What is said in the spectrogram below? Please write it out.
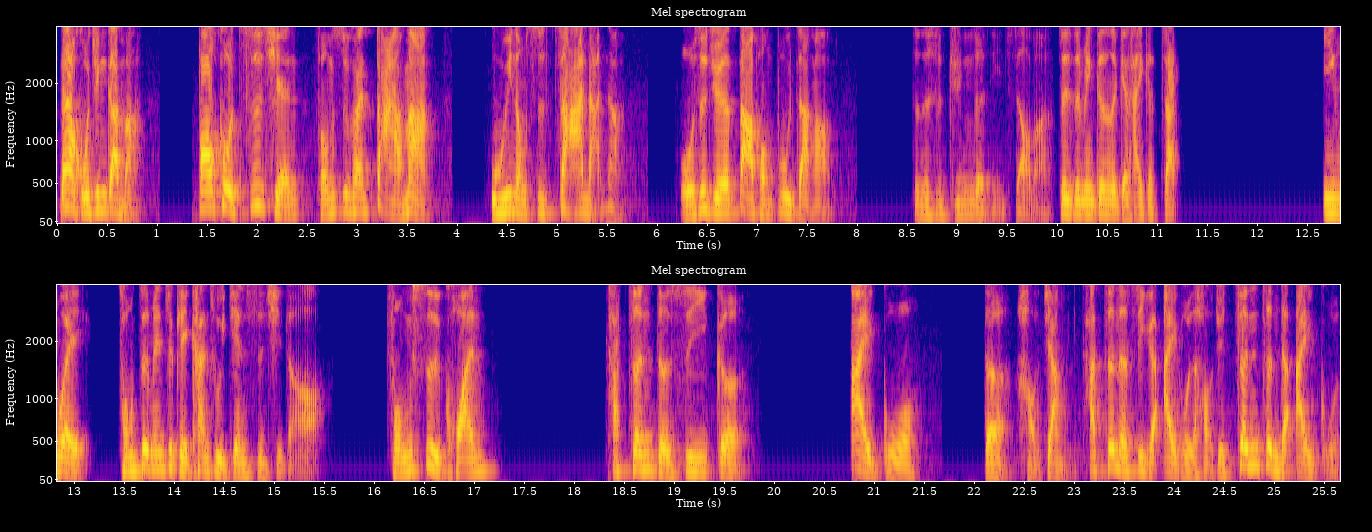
那要国军干嘛？”包括之前冯世宽大骂吴怡农是渣男、啊，我是觉得大鹏部长啊，真的是军人，你知道吗？在这边跟着给他一个赞，因为。从这边就可以看出一件事情的啊，冯世宽，他真的是一个爱国的好将领，他真的是一个爱国的好军，真正的爱国。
